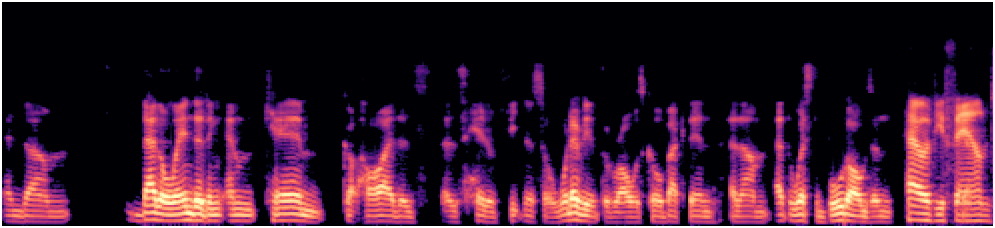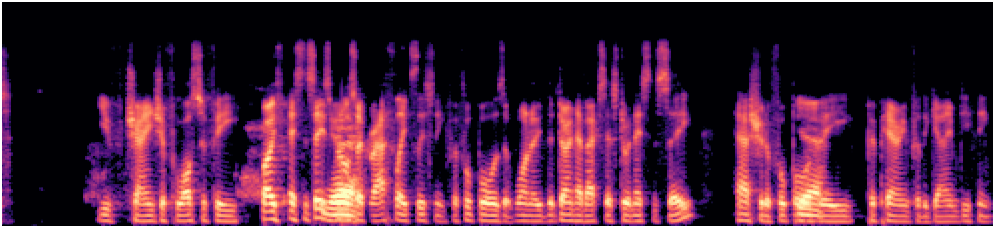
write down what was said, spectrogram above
and um, that all ended, and, and Cam got hired as as head of fitness or whatever the role was called back then at um at the Western Bulldogs. And how have you found you've changed your philosophy, both S and C's, yeah. but also for athletes listening, for footballers that want to that don't have access to an S and C? How should a footballer yeah. be preparing for the game? Do you think?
